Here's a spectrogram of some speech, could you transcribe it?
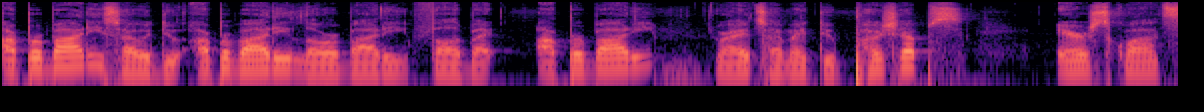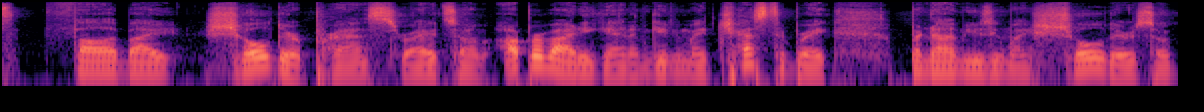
upper body. So I would do upper body, lower body, followed by upper body, right? So I might do push-ups, air squats, followed by shoulder press, right? So I'm upper body again. I'm giving my chest a break, but now I'm using my shoulders. So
